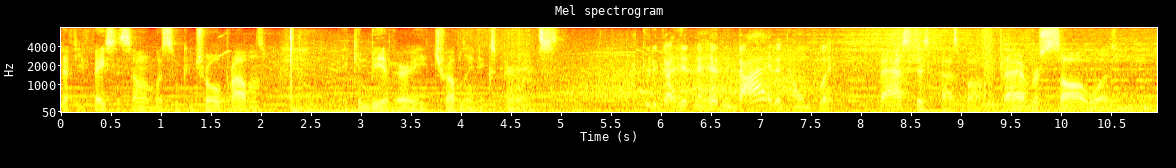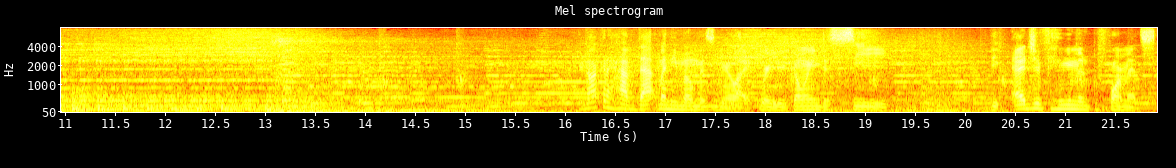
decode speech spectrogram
If you're facing someone with some control problems, it can be a very troubling experience. I could have got hit in the head and died at home plate. Fastest fastball I ever saw was You're not going to have that many moments in your life where you're going to see the edge of human performance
